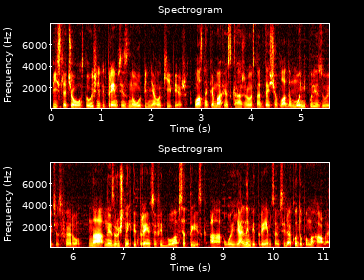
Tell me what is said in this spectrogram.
Після чого столичні підприємці знову підняли кіпіж. Власники мафії скаржились на те, що влада монополізує цю сферу. На незручних підприємців відбувався тиск, а лояльним підприємцям всіляко допомагали.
